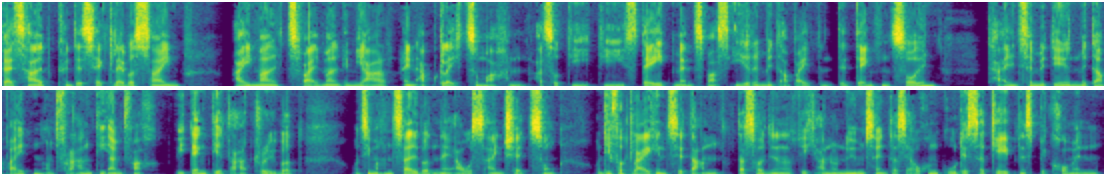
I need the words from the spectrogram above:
Deshalb könnte es sehr clever sein, einmal, zweimal im Jahr einen Abgleich zu machen. Also die, die Statements, was ihre Mitarbeitende denken sollen, teilen sie mit ihren Mitarbeitern und fragen die einfach, wie denkt ihr darüber? Und sie machen selber eine Auseinschätzung und die vergleichen sie dann. Das sollte natürlich anonym sein, dass sie auch ein gutes Ergebnis bekommen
